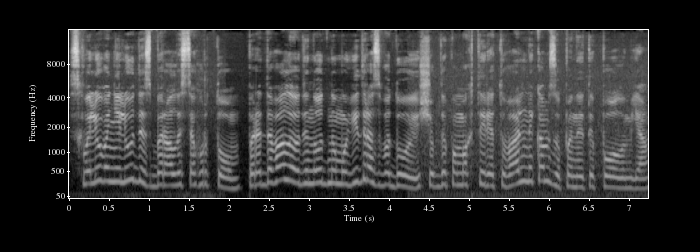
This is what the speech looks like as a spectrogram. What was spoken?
Схвильовані люди збиралися гуртом, передавали один одному відра з водою, щоб допомогти рятувальникам зупинити полум'я.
